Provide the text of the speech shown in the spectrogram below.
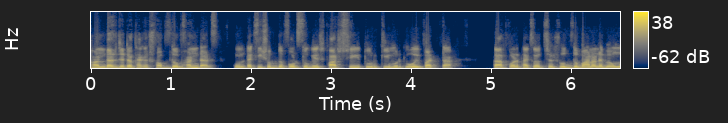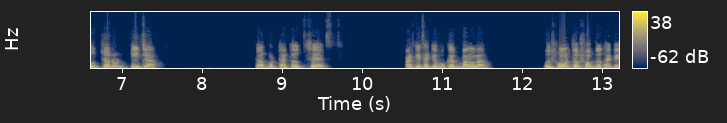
ভান্ডার যেটা থাকে, শব্দ ভান্ডার কোনটা কি শব্দ? পর্তুগিজ, ফার্সি, তুর্কি, মুরকি, ওই পার্টটা তারপরে থাকে হচ্ছে শুদ্ধ বানান এবং উচ্চারণ এটা তারপর থাকে হচ্ছে, আর কি থাকে? ভোকাব বাংলা। ওই সমর্থক শব্দ থাকে।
